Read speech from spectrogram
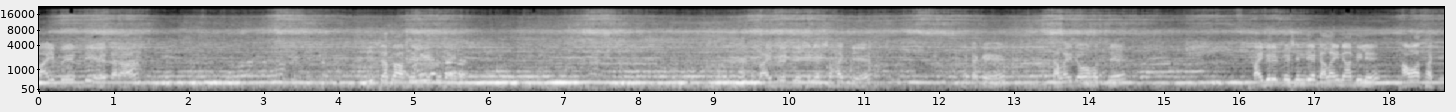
ভাইব্রেট দিয়ে তারা শীতটা তো আছে, লেগে তো যায় না। ভাইব্রেট মেশিনের সাহায্যে এটাকে ঢালাই দেওয়া হচ্ছে। ভাইব্রেট মেশিন দিয়ে ডালাই না দিলে হাওয়া থাকে।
